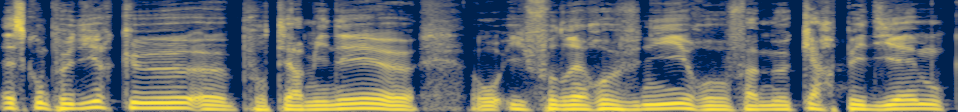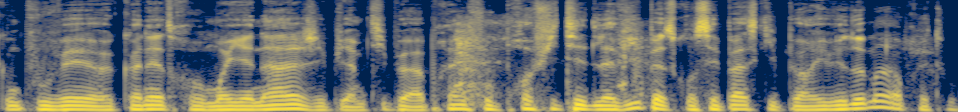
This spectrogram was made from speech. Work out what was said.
Est-ce qu'on peut dire que, euh, pour terminer, euh, il faudrait revenir au fameux carpe diem qu'on pouvait euh, connaître au Moyen Âge, et puis un petit peu après, il faut profiter de la vie parce qu'on ne sait pas ce qui peut arriver demain, après tout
